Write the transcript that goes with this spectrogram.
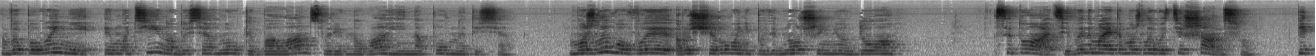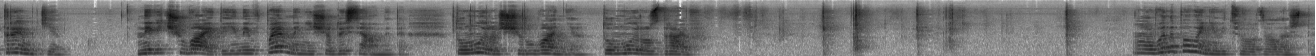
Ви повинні емоційно досягнути балансу, рівноваги і наповнитися. Можливо, ви розчаровані по відношенню до ситуації. Ви не маєте можливості шансу, підтримки. Не відчуваєте і не впевнені, що досягнете. Тому і розчарування, тому і роздрайв. Ну, Ви не повинні від цього залежати.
